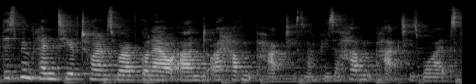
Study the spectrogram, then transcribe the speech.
there's been plenty of times where I've gone out and I haven't packed his nappies, I haven't packed his wipes,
